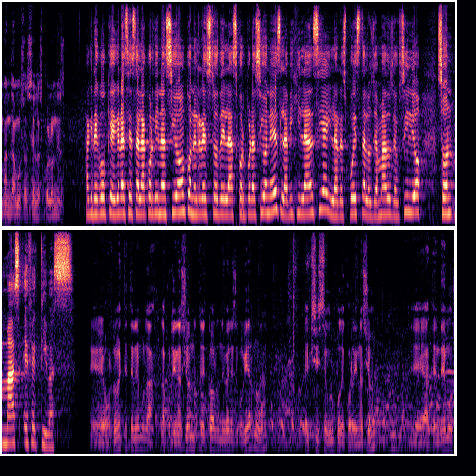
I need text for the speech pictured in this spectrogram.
mandamos hacia las colonias. Agregó que gracias a la coordinación con el resto de las corporaciones, la vigilancia y la respuesta a los llamados de auxilio son más efectivas. Eh, tenemos la, coordinación de todos los niveles de gobierno, existe un grupo de coordinación, eh, atendemos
